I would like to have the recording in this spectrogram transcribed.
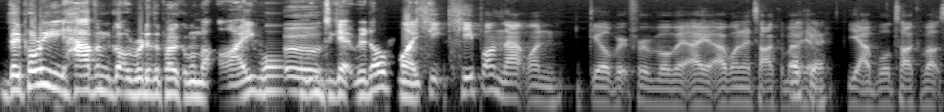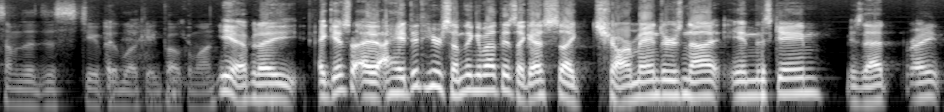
they probably haven't got rid of the pokemon that i want Ooh. them to get rid of like keep, keep on that one, Gilbert, for a moment. I, I want to talk about him. Yeah, we'll talk about some of the just stupid looking Pokemon. Yeah, but I, I guess I, I did hear something about this. I guess like Charmander's not in this game. Is that right?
